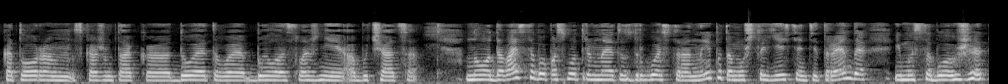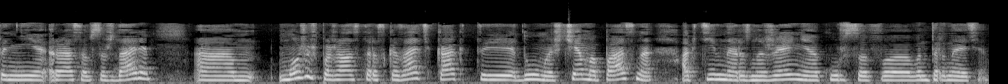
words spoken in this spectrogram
которым, скажем так, э, до этого было сложнее обучаться. Но давай с тобой посмотрим на это с другой стороны, потому что есть антитренды, и мы с тобой уже это не раз обсуждали. Можешь, пожалуйста, рассказать, как ты думаешь, чем опасно активное размножение курсов э, в интернете?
